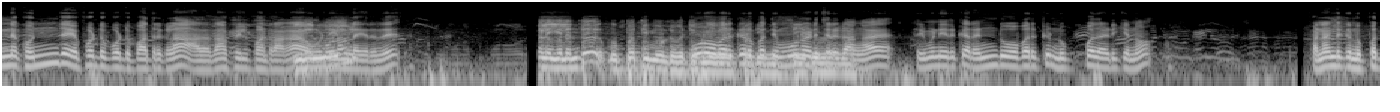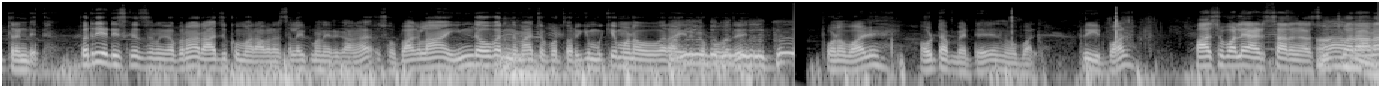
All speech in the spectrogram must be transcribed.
இன்னும் கொஞ்சம் எஃபோர்ட் போட்டு பார்த்துருக்கலாம். அதை தான் ஃபீல் பண்ணுறாங்க அவங்க டீமில் இருந்து. இருந்து முப்பத்தி வெற்றி மூணு ஓவருக்கு முப்பத்தி மூணு அடிச்சிருக்காங்க. ரிமினி இருக்க ரெண்டு ஓவருக்கு முப்பது அடிக்கணும். பன்னெண்டுக்கு முப்பத்தி ரெண்டு பெரிய டிஸ்கஷனுக்கு அப்புறம் ராஜ்குமார் அவரை செலக்ட் பண்ணியிருக்காங்க. ஸோ பார்க்கலாம். இந்த ஓவர் இந்த மேட்சை பொறுத்த வரைக்கும் முக்கியமான ஓவராக இருக்க போகுது. போன ball out off bat no ball free ball fast பாலே அடிச்சாருங்க. சூப்பரான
